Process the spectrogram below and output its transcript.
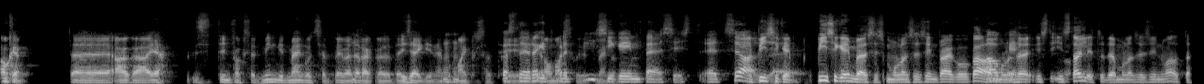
okei okay., aga jah, lihtsalt infoks, et mingid mängud sealt võivad ära kaduda isegi nagu Mhm. Microsofti. kas te räägite praegu PC Gamepassist, et seal. PC Game, PC Gamepassis mul on see siin praegu ka Ah, ah,, mul on okei. see inst- installitud ja mul on see siin vaadata.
